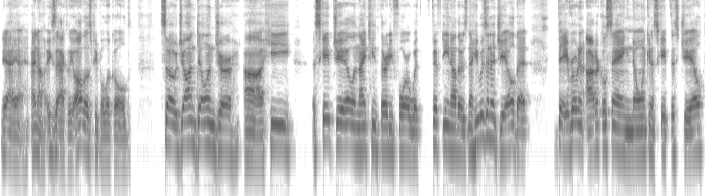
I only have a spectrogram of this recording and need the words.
Yeah, yeah, I know exactly. All those people look old. So John Dillinger, uh, he escaped jail in 1934 with 15 others. Now he was in a jail that they wrote an article saying no one can escape this jail,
